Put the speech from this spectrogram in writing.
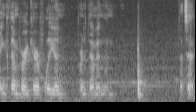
inked them very carefully and printed them, and then that's it.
